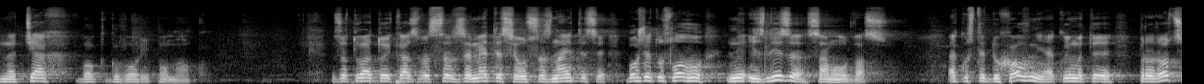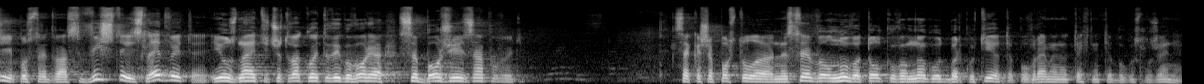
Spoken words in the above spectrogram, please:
На тях Бог говори по-малко. Затова той казва, съвземете се, осъзнайте се. Божието Слово не излиза само от вас. Ако сте духовни, ако имате пророци посред вас, вижте, изследвайте и узнайте, че това, което ви говоря, са Божии заповеди. Сякаш апостола не се вълнува толкова много от бъркотията по време на техните богослужения.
